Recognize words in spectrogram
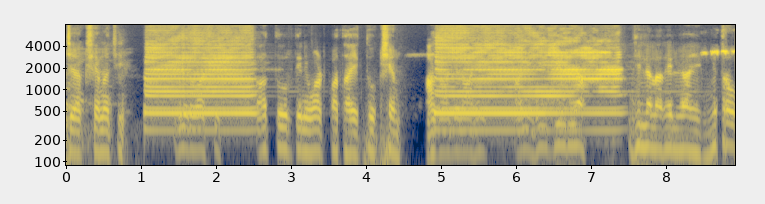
ज्या क्षणाची आतुरतेने वाट पाहत आहे तो क्षण आज आलेला आणि जिल्ह्याला रेल्वे आहे. मित्र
